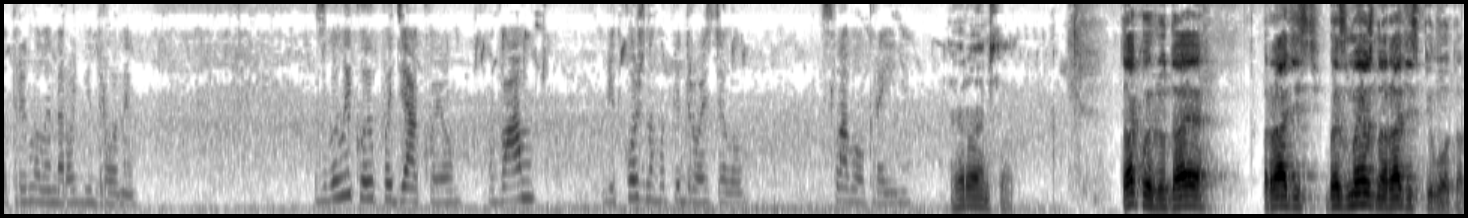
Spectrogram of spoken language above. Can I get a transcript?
отримали народні дрони. З великою подякою вам від кожного підрозділу. Слава Україні! Героям слава! Так виглядає радість, безмежна радість пілота.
